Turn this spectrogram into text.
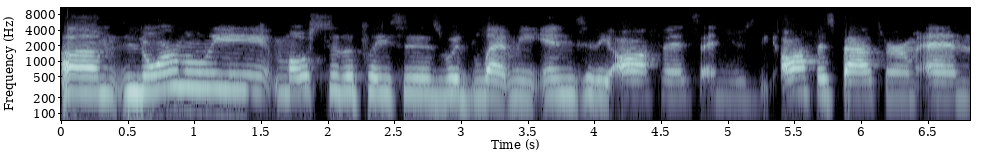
Um, normally, most of the places would let me into the office and use the office bathroom. And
